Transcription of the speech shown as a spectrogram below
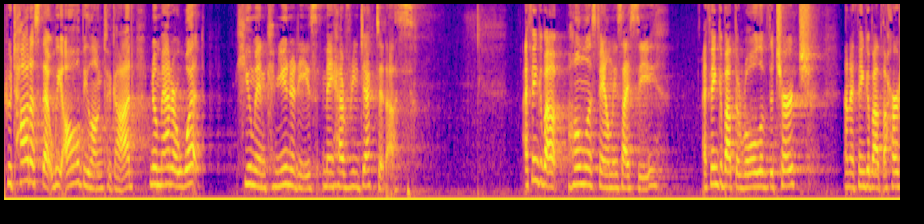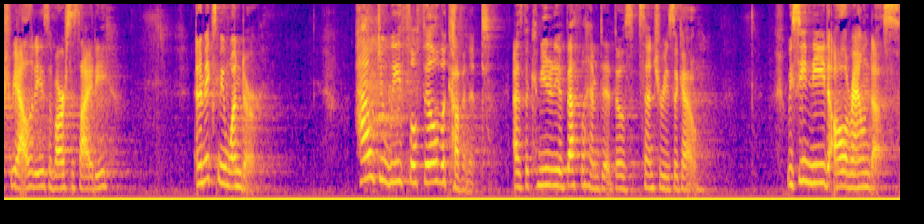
who taught us that we all belong to God, no matter what human communities may have rejected us. I think about homeless families I see. I think about the role of the church and I think about the harsh realities of our society. And it makes me wonder how do we fulfill the covenant as the community of Bethlehem did those centuries ago? We see need all around us.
